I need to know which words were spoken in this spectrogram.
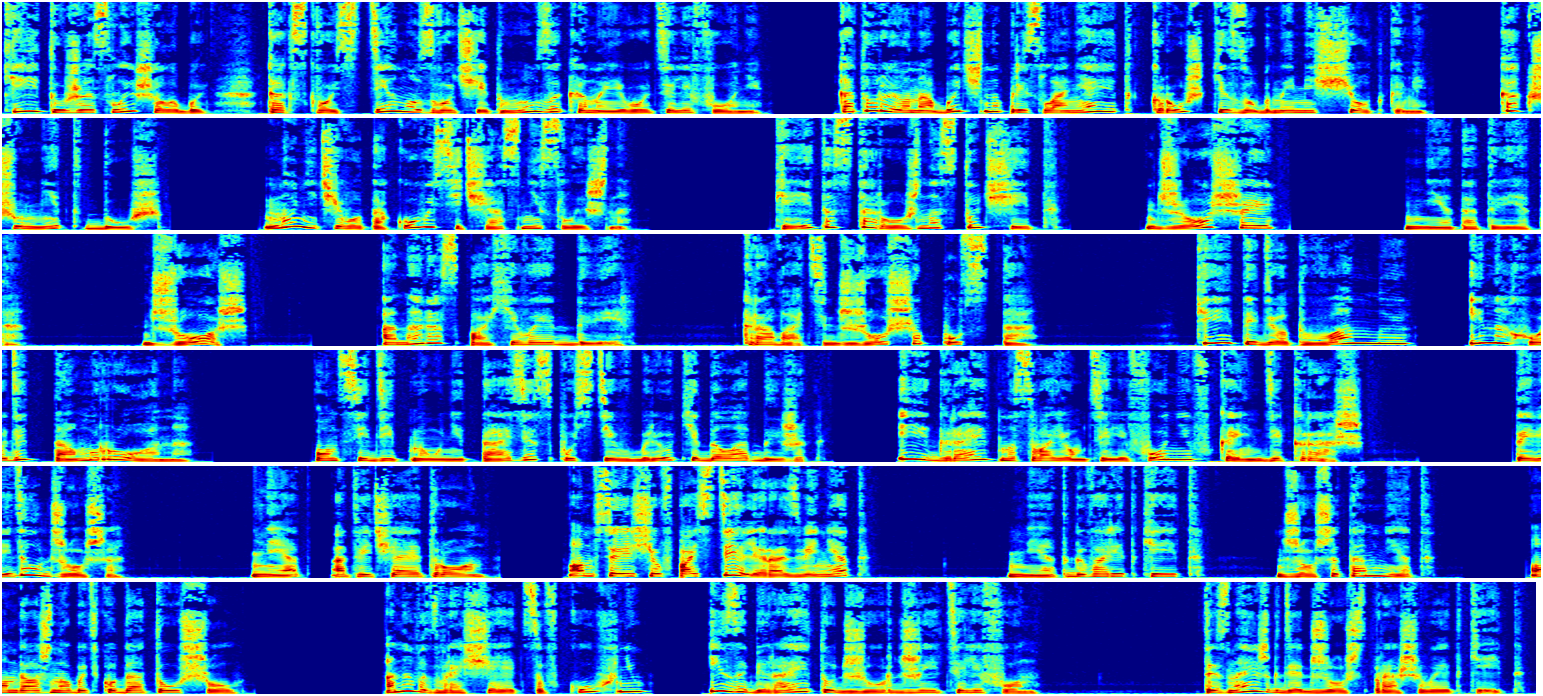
Кейт уже слышала бы, как сквозь стену звучит музыка на его телефоне, который он обычно прислоняет к кружке зубными щетками, как шумит душ. Но ничего такого сейчас не слышно. Кейт осторожно стучит. «Джоши!» Нет ответа. «Джош!» Она распахивает дверь. Кровать Джоша пуста. Кейт идет в ванную и находит там Роана. Он сидит на унитазе, спустив брюки до лодыжек, и играет на своем телефоне в Кэнди Краш. «Ты видел Джоша?» «Нет», — отвечает Роан. «Он все еще в постели, разве нет?» «Нет», — говорит Кейт. «Джоша там нет. Он, должно быть, куда-то ушел». Она возвращается в кухню и забирает у Джорджии телефон. «Ты знаешь, где Джош?» — спрашивает Кейт.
